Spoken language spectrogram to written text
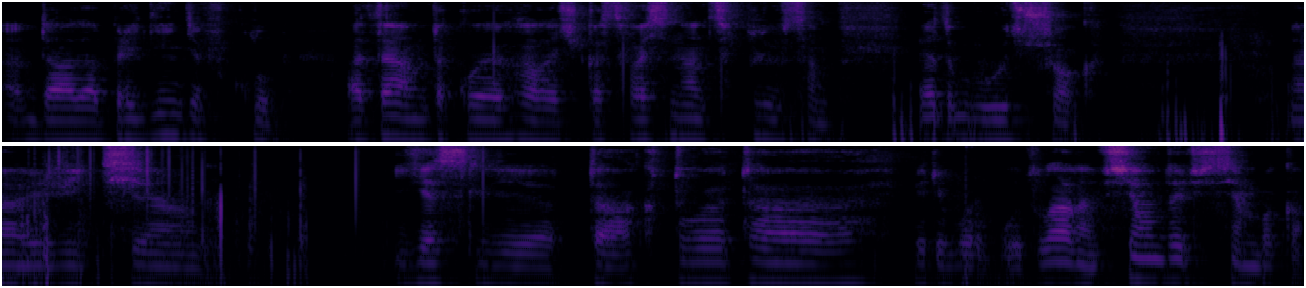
Да да прикиньте в клуб. А там такое галочка с 18 плюсом. Это будет шок. Э, ведь э, если так то это перебор будет. Ладно всем удачи всем пока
